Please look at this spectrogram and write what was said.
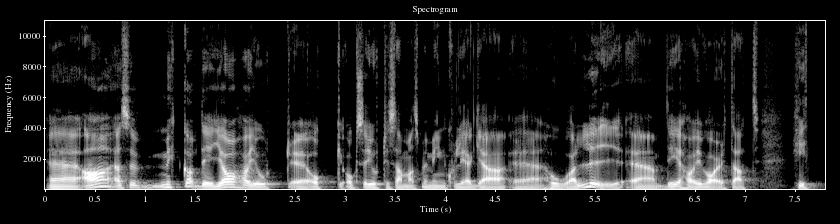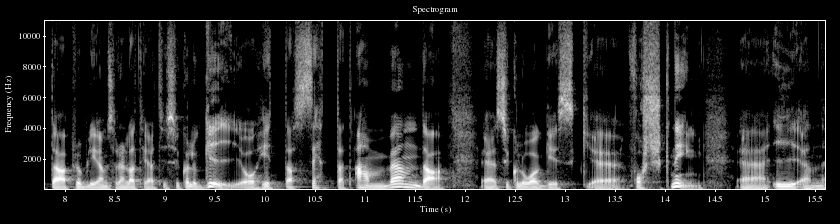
Eh, ja, alltså mycket av det jag har gjort eh, och också gjort tillsammans med min kollega eh, Hoa Ly, eh, det har ju varit att hitta problem som relaterar till psykologi och hitta sätt att använda eh, psykologisk eh, forskning eh, i, en,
